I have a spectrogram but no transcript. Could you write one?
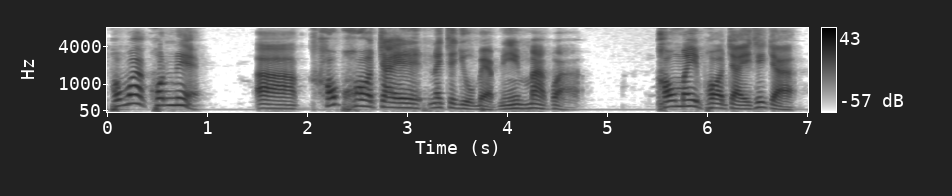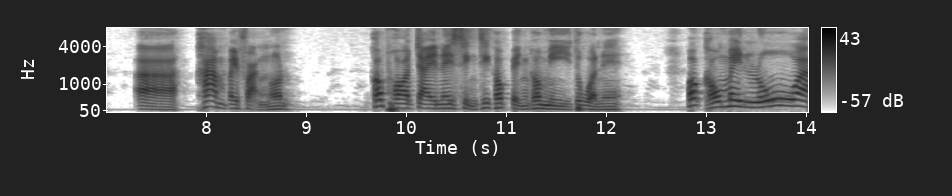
เพราะว่าคนเนี่ยอ่าเขาพอใจในจะอยู่แบบนี้มากกว่า เขาไม่พอใจที่จะอ่าข้ามไปฝั่งโน้นเขาพอใจในสิ่งที่เขาเป็นเขามีทุกวันนี้ เพราะเขาไม่รู้ว่า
